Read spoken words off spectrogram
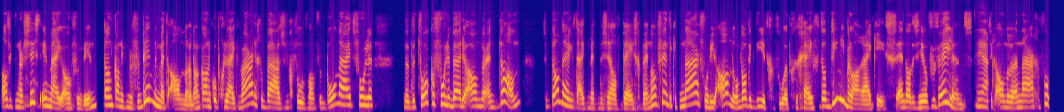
als ik de narcist in mij overwin, dan kan ik me verbinden met anderen. Dan kan ik op gelijkwaardige basis een gevoel van verbondenheid voelen, me betrokken voelen bij de ander. En dan, als ik dan de hele tijd met mezelf bezig ben, dan vind ik het naar voor die ander, omdat ik die het gevoel heb gegeven dat die niet belangrijk is. En dat is heel vervelend. Ja. Als ik anderen een naar gevoel.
